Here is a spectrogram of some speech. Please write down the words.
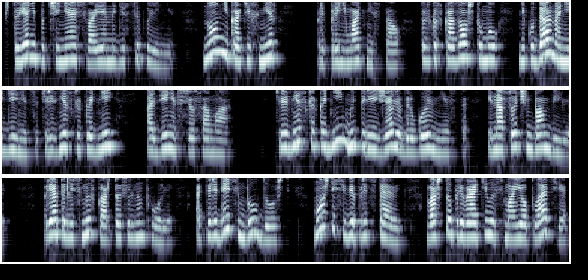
что я не подчиняюсь военной дисциплине, но он никаких мер предпринимать не стал, только сказал, что, мол, никуда она не денется, через несколько дней оденет все сама. Через несколько дней мы переезжали в другое место, и нас очень бомбили. Прятались мы в картофельном поле, а перед этим был дождь. Можете себе представить, во что превратилось мое платье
